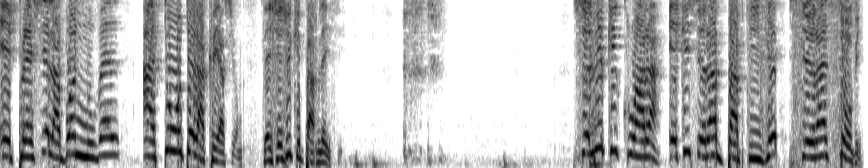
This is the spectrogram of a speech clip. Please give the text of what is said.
et prêchez la bonne nouvelle à toute la création. C'est Jésus qui parlait ici. Celui qui croira et qui sera baptisé sera sauvé.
